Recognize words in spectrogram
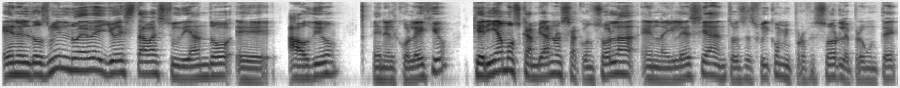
En el 2009 yo estaba estudiando eh, audio en el colegio. Queríamos cambiar nuestra consola en la iglesia, entonces fui con mi profesor, le pregunté,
